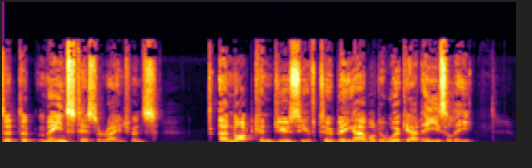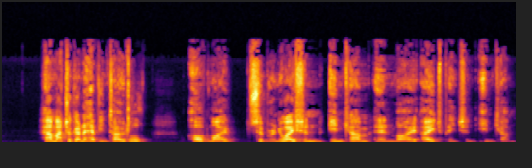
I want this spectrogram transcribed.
that the means test arrangements are not conducive to being able to work out easily how much I'm going to have in total of my superannuation income and my age pension income.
